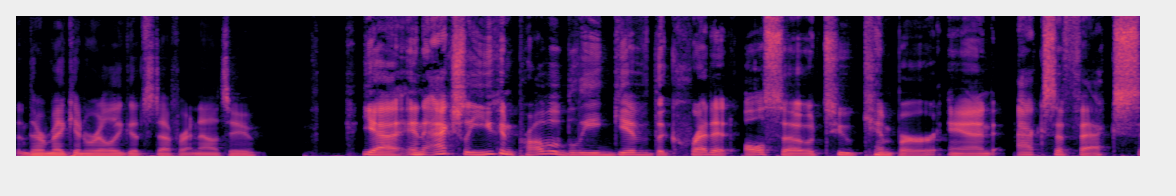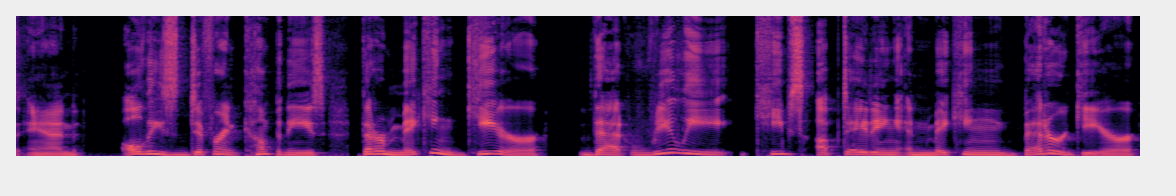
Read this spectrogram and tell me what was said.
they're making really good stuff right now too Yeah, and actually, you can probably give the credit also to Kemper and Axe-Fx and all these different companies that are making gear that really keeps updating and making better gear.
